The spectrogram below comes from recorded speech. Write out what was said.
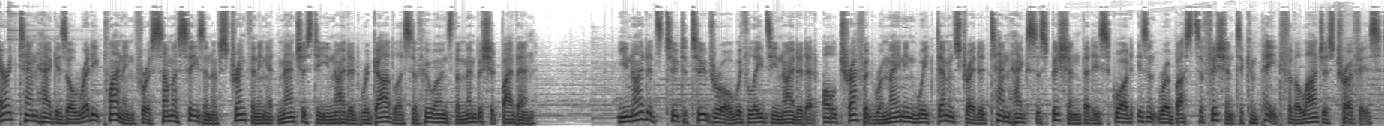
Erik Ten Hag is already planning for a summer season of strengthening at Manchester United regardless of who owns the membership by then. United's 2-2 draw with Leeds United at Old Trafford remaining week demonstrated Ten Hag's suspicion that his squad isn't robust sufficient to compete for the largest trophies.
